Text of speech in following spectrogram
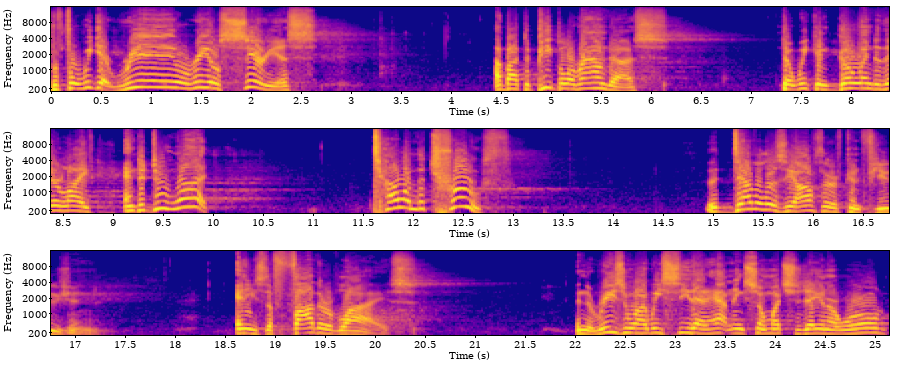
before we get real, real serious about the people around us that we can go into their life and to do what? Tell them the truth. The devil is the author of confusion, and he's the father of lies. And the reason why we see that happening so much today in our world,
